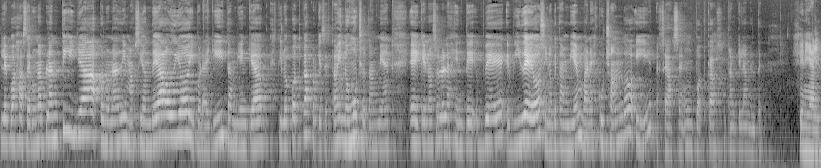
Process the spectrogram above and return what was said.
le puedes hacer una plantilla con una animación de audio y por allí también queda estilo podcast porque se está viendo mucho también eh, que no solo la gente ve videos, sino que también van escuchando y se hace un podcast tranquilamente. Genial,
